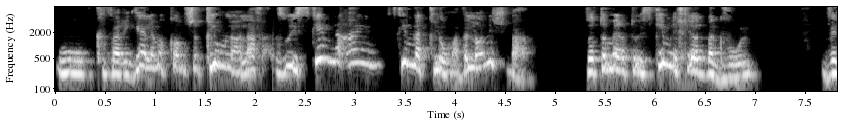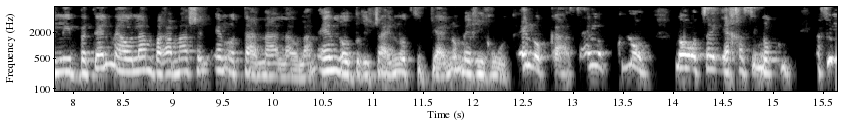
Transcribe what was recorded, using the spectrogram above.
הוא כבר הגיע למקום שכלום לא הלך, אז הוא הסכים לעין, הסכים לכלום, אבל לא נשבר. זאת אומרת, הוא הסכים לחיות בגבול, ולהיבדל מהעולם ברמה של אין לו טענה על העולם, אין לו דרישה, אין לו ציפייה, אין לו מרירות, אין לו כעס, אין לו כלום, לא רוצה יחסים, לא כלום. אפילו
